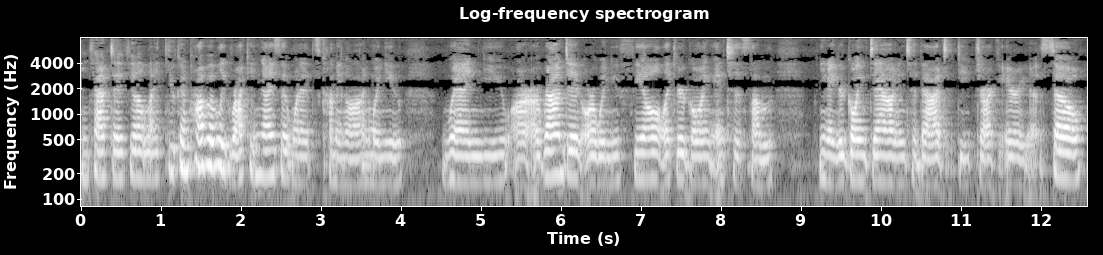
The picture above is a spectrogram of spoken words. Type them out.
in fact, I feel like you can probably recognize it when it's coming on, when you when you are around it or when you feel like you're going into some, you know, you're going down into that deep dark area. So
